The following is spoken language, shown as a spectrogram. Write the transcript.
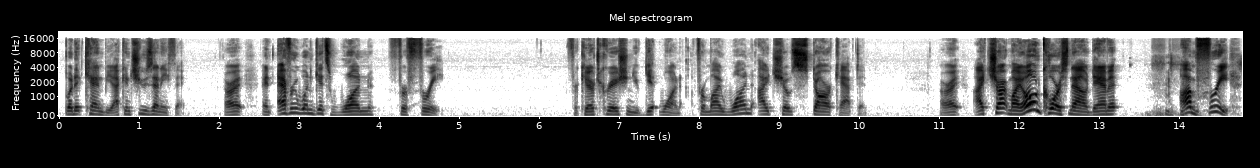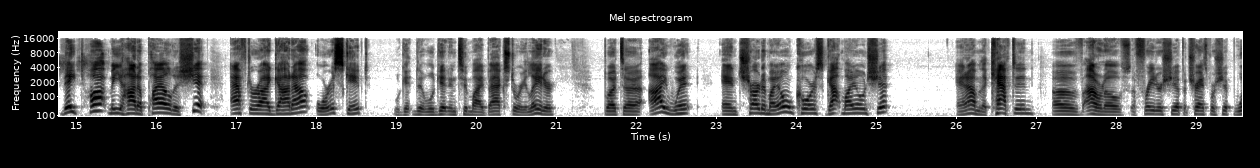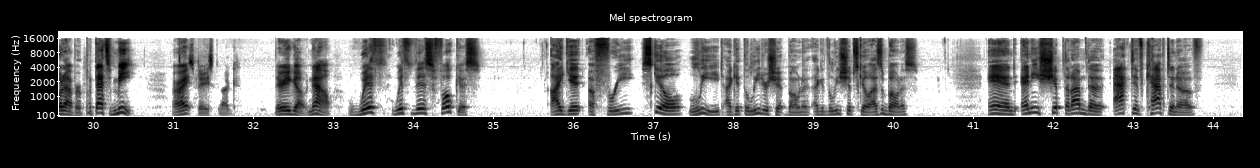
but it can be. I can choose anything. All right. And everyone gets one for free. For character creation, you get one. For my one, I chose Star Captain. All right. I chart my own course now, damn it. I'm free. They taught me how to pilot a ship after I got out or escaped. We'll get we'll get into my backstory later. But uh, I went and charted my own course, got my own ship, and I'm the captain of I don't know a freighter ship, a transport ship, whatever. But that's me. All right. Space Doug. There you go. Now, with with this focus, I get a free skill lead. I get the leadership bonus. I get the leadership skill as a bonus. And any ship that I'm the active captain of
